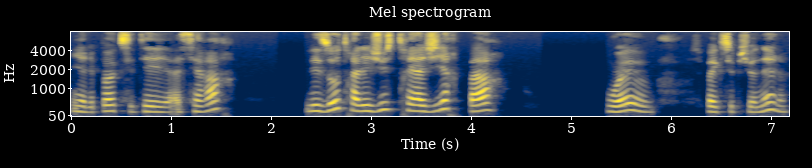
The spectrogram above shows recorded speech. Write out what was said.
et à l'époque c'était assez rare, les autres allaient juste réagir par ouais, c'est pas exceptionnel.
